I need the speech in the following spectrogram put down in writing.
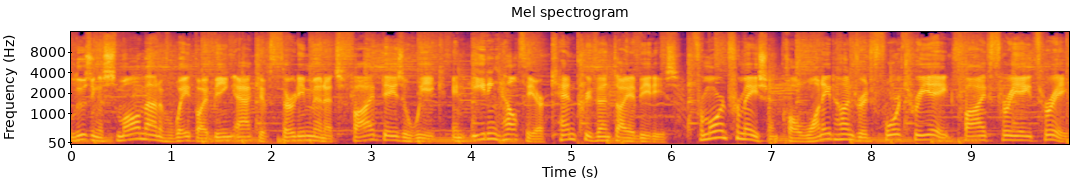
Losing a small amount of weight by being active 30 minutes, 5 days a week, and eating healthier can prevent diabetes. For more information, call 1 800 438 5383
